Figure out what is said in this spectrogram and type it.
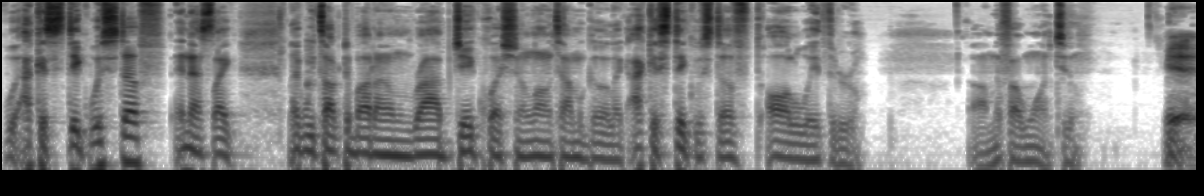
with, I could stick with stuff, and that's like like we talked about on Rob J question a long time ago. Like I could stick with stuff all the way through, um, if I want to. Yeah.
